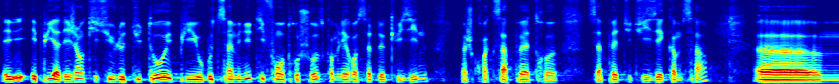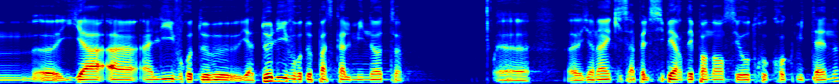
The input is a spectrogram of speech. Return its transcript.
et, puis il y a des gens qui suivent le tuto, et puis au bout de 5 minutes, ils font autre chose, comme les recettes de cuisine. Ben, je crois que ça peut être, ça peut être utilisé comme ça. il y a un, y a deux livres de Pascal Minotte. Il euh, y en a un qui s'appelle Cyberdépendance et autres croque-mitaines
